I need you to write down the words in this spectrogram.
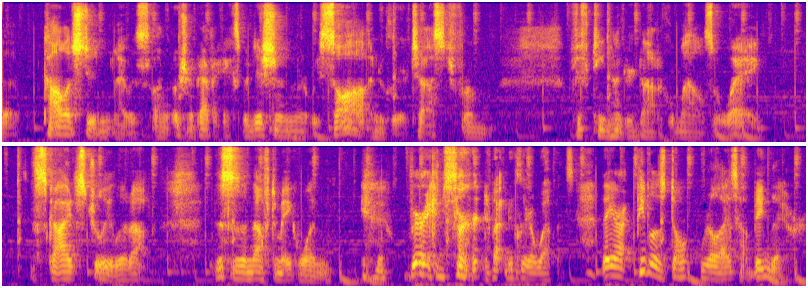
a college student, I was on an oceanographic expedition where we saw a nuclear test from 1,500 nautical miles away. The sky just truly lit up. This is enough to make one very concerned about nuclear weapons. They are people just don't realize how big they are.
